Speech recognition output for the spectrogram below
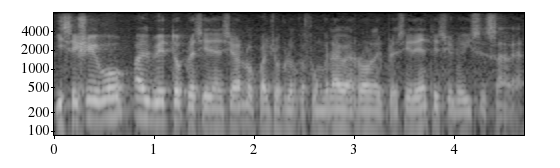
y se llegó al veto presidencial, lo cual yo creo que fue un grave error del presidente y se lo hice saber.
